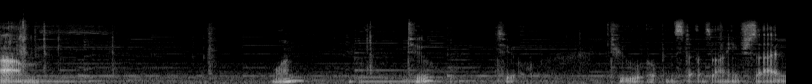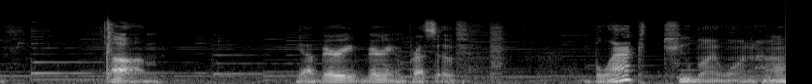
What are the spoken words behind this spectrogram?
Um, one, two, two, two open studs on each side. Um yeah, very, very impressive. Black 2x1, huh?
